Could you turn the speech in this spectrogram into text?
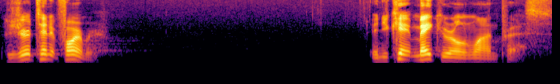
Because you're a tenant farmer and you can't make your own wine press.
